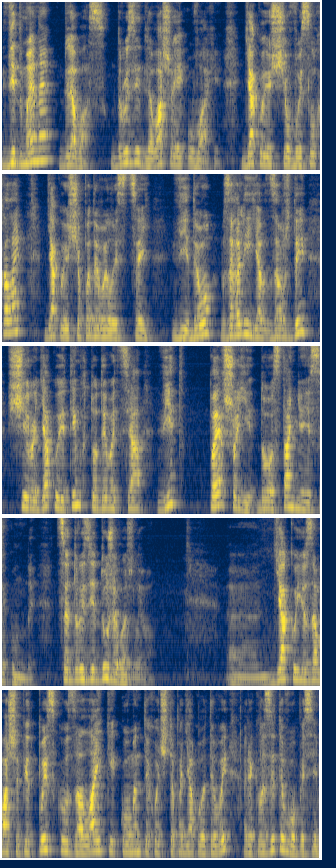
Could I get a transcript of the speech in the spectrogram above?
від мене для вас, друзі, для вашої уваги. Дякую, що вислухали. Дякую, що подивились цей відео. Взагалі, я завжди щиро дякую тим, хто дивиться від першої до останньої секунди. Це, друзі, дуже важливо. Е, Дякую за вашу підписку, за лайки, коменти. Хочете подякувати ви. Реквізити в описі.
